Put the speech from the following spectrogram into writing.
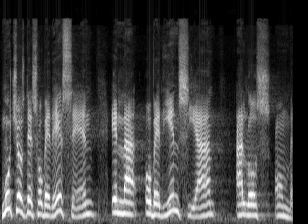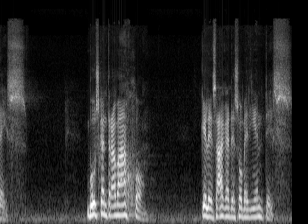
Muchos desobedecen en la obediencia a los hombres. Buscan trabajo que les haga desobedientes.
